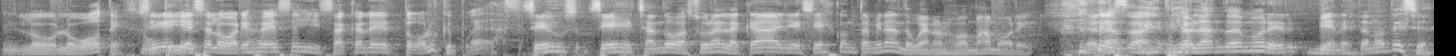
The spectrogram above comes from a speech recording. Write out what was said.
lo, lo botes. Sí, Utilízalo varias veces y sácale todo lo que puedas. Us- sigues echando basura en la calle, sigues contaminando, bueno, nos vamos a morir. Y hablando, y hablando de morir, viene esta noticia.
